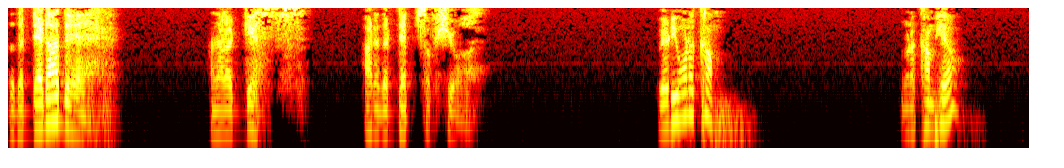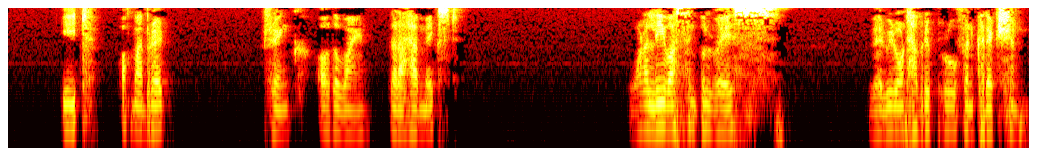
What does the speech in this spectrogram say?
that the dead are there and that our guests are in the depths of Sheol. Where do you want to come? You want to come here? Eat of my bread, drink of the wine that I have mixed. Want to leave our simple ways where we don't have reproof and correction.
